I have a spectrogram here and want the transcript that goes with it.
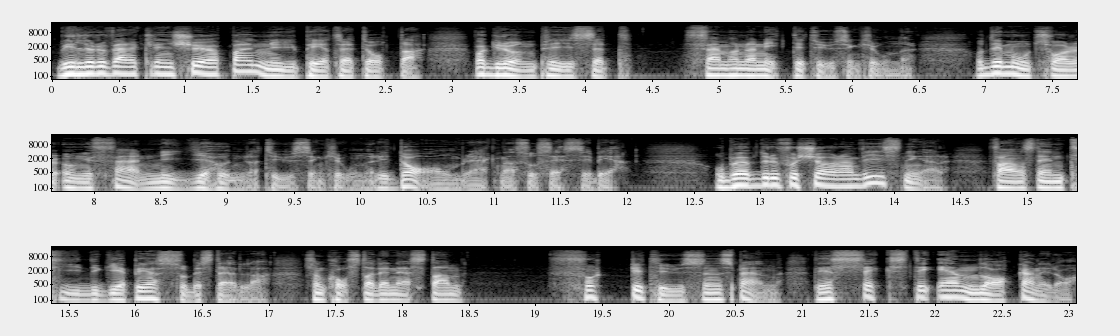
Ville du verkligen köpa en ny P38 var grundpriset 590 000 kronor och det motsvarar ungefär 900 000 kronor idag omräknas hos SCB. Och behövde du få köranvisningar fanns det en tidig GPS att beställa som kostade nästan 40 000 spänn. Det är 61 lakan idag.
